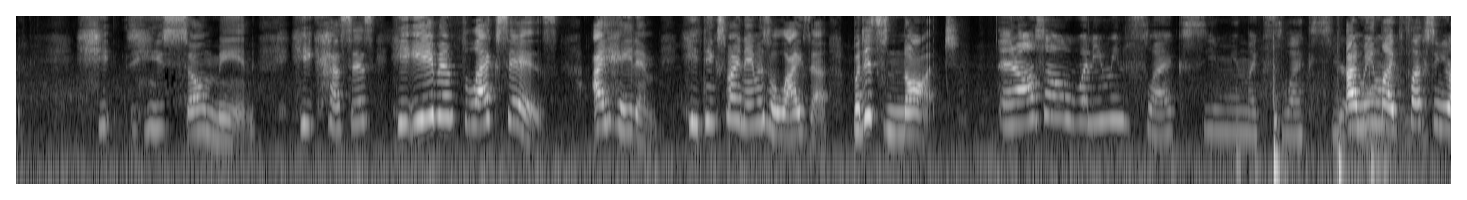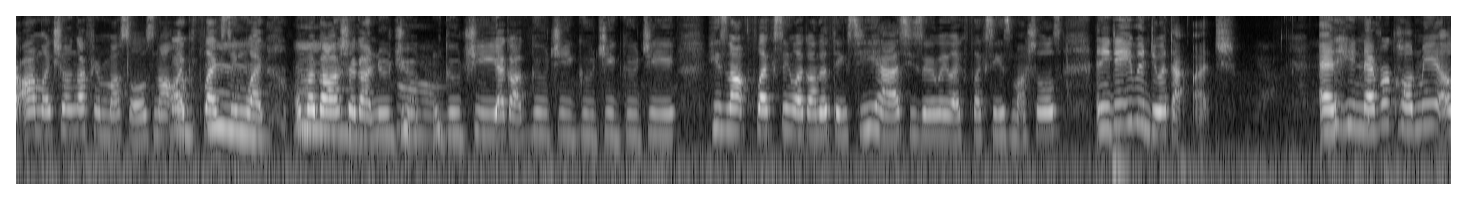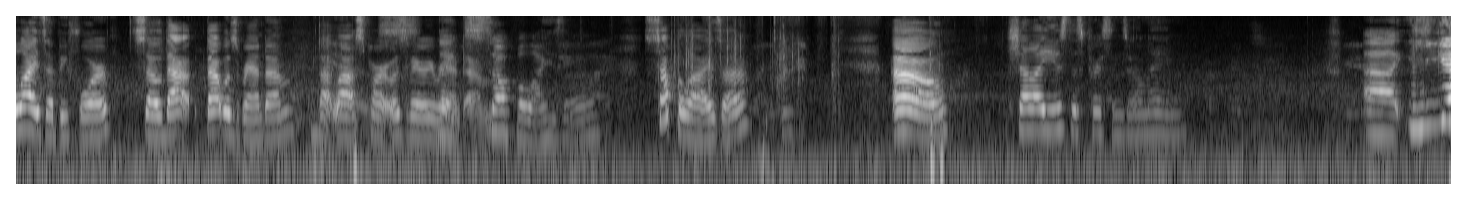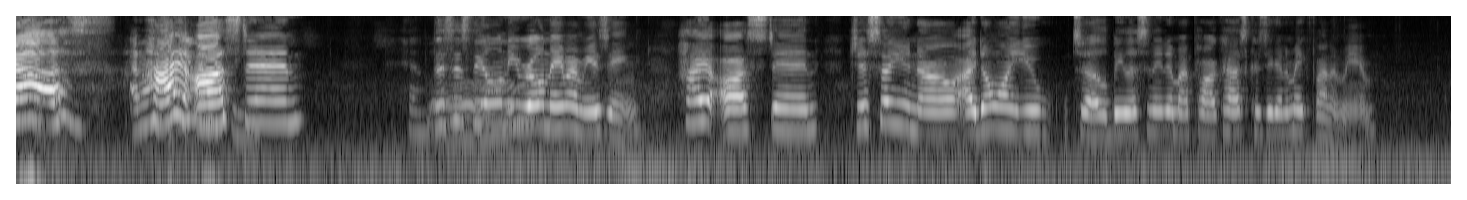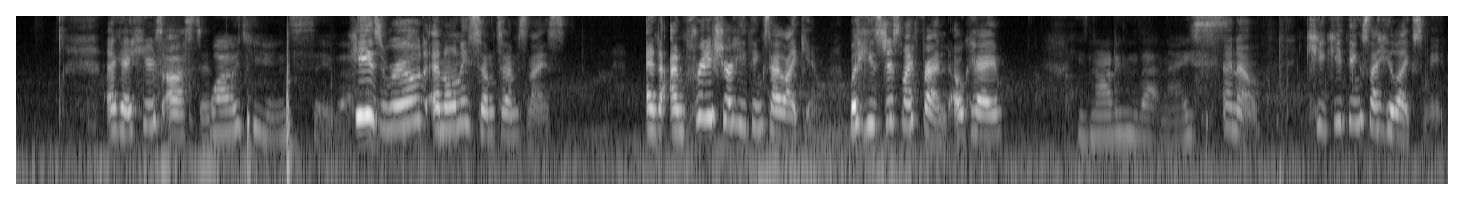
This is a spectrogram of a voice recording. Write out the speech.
He he's so mean. He cusses, he even flexes. I hate him. He thinks my name is Eliza, but it's not. And also, when you mean flex, you mean like flex your. I mean like flexing your arm, like showing off your muscles, not like Like, flexing mm, like, oh my gosh, I got new Ju- mm. Gucci, I got Gucci, Gucci, Gucci. He's not flexing like on the things he has. He's literally like flexing his muscles, and he didn't even do it that much. And he never called me Eliza before, so that that was random. That last part was very Like, random. Sup, Eliza. Sup, Eliza? Oh, shall I use this person's real name? Uh, yes. Hi. Austin. Hello. This is the only real name I'm using. Hi, Austin. Just so you know, I don't want you to be listening to my podcast because you're going to make fun of me. Okay, here's Austin. Why would you even say that? He's rude and only sometimes nice. And I'm pretty sure he thinks I like him. But he's just my friend, okay? He's not even that nice. I know. Kiki thinks that he likes me.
